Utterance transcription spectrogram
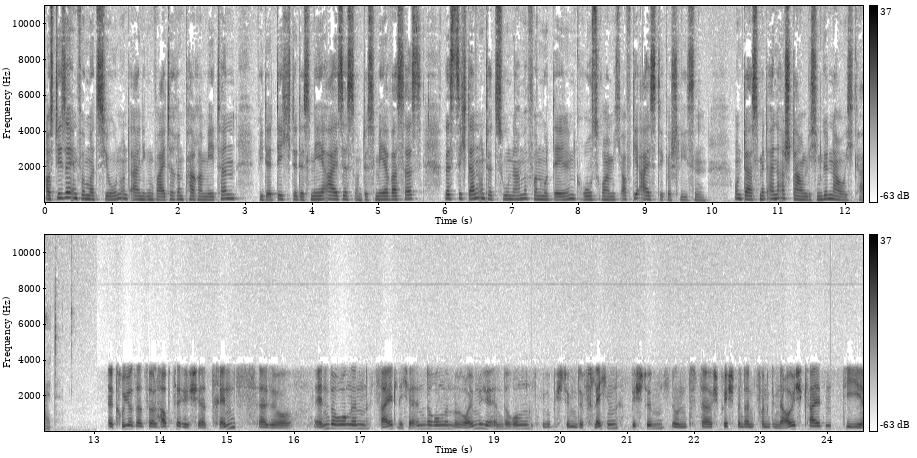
Aus dieser Information und einigen weiteren Parametern, wie der Dichte des Meereises und des Meerwassers, lässt sich dann unter Zunahme von Modellen großräumig auf die Eisdicke schließen und das mit einer erstaunlichen Genauigkeit. Der Kryosat soll hauptsächlich Trends, also Änderungen, zeitliche Änderungen, räumliche Änderungen über bestimmte Flächen bestimmen und da spricht man dann von Genauigkeiten, die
